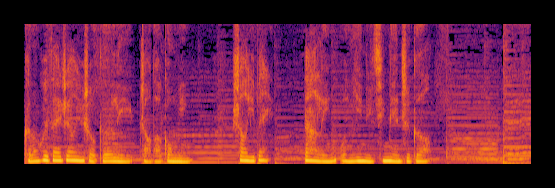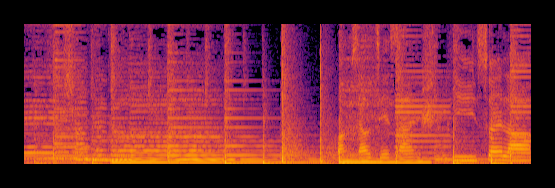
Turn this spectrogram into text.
可能会在这样一首歌里找到共鸣。少一辈，大龄文艺女青年之歌。王小姐三十一岁了，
